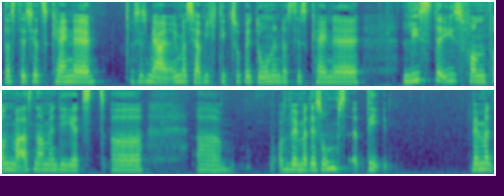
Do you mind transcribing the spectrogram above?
dass das jetzt keine, es ist mir immer sehr wichtig zu betonen, dass das keine Liste ist von, von Maßnahmen, die jetzt, äh, äh, und wenn man das um, die, wenn man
